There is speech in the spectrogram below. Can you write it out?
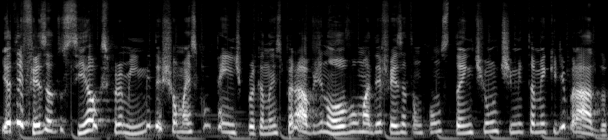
E a defesa do Seahawks, para mim, me deixou mais contente, porque eu não esperava de novo uma defesa tão constante e um time tão equilibrado.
